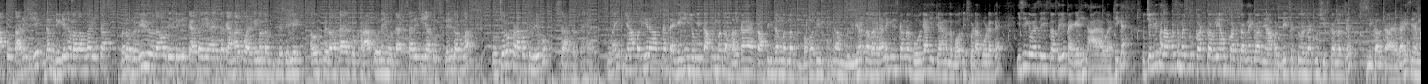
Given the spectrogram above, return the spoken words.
आपको सारी चीज़ें एकदम डिटेल में बताऊँगा इसका। मतलब रिव्यू भी बताऊँगा बेसिकली कैसा ये है, इसका कैमरा क्वालिटी मतलब बेसिकली उस पर रहता है तो खराब तो नहीं होता है, सारी चीज़ें आपको एक्सप्लेन करूँगा। तो चलो फटाफट से वीडियो को स्टार्ट करते हैं। तो भाई, यहाँ पर ये रहा अपना पैकेजिंग जो कि काफ़ी मतलब हल्का है, काफ़ी एकदम मतलब बहुत ही वियर सा लग रहा है, लेकिन इसके अंदर हो गया ही क्या है मतलब बहुत ही छोटा प्रोडक्ट है। इसी की वजह से इस तरह से ये पैकेजिंग आया हुआ है, ठीक है? तो चलिए फटाफट से मैं इसको कट कर लिया हूँ। कट करने के बाद यहाँ पर देख सकते हो ऐसा कुछ इसके अंदर से निकलता है। गाइस एम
